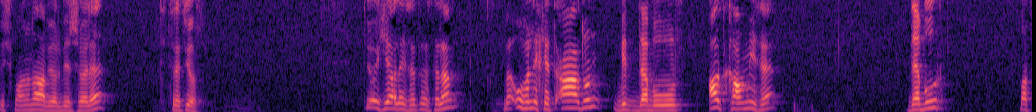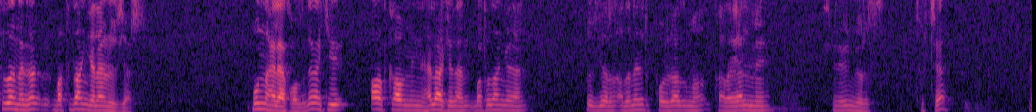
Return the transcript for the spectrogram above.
düşmanı ne yapıyor? Bir şöyle titretiyor. Diyor ki aleyhissalatü vesselam ve uhliket adun biddebur. Ad kavmi ise debur batıdan, neden- batıdan gelen rüzgar. Bununla helak oldu. Demek ki Ad kavmini helak eden, batıdan gelen rüzgarın adı nedir? Poyraz mı? Karayel mi? İsmini bilmiyoruz Türkçe. Ee,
